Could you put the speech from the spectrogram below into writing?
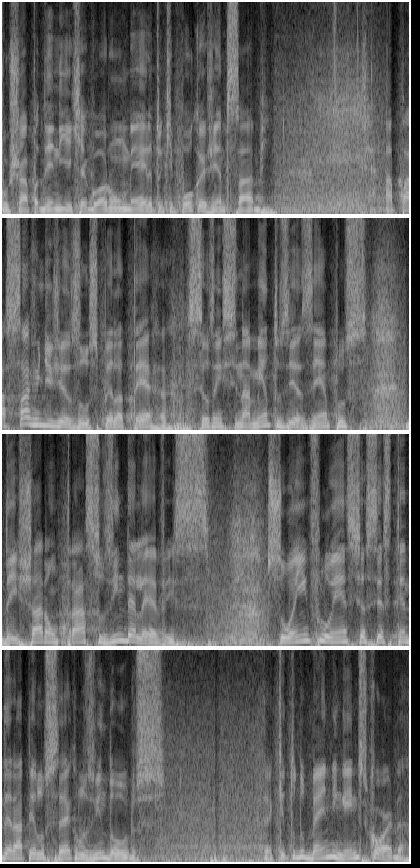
puxar para Denis aqui agora um mérito que pouca gente sabe. A passagem de Jesus pela terra, seus ensinamentos e exemplos deixaram traços indeléveis. Sua influência se estenderá pelos séculos vindouros. Até aqui tudo bem, ninguém discorda.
